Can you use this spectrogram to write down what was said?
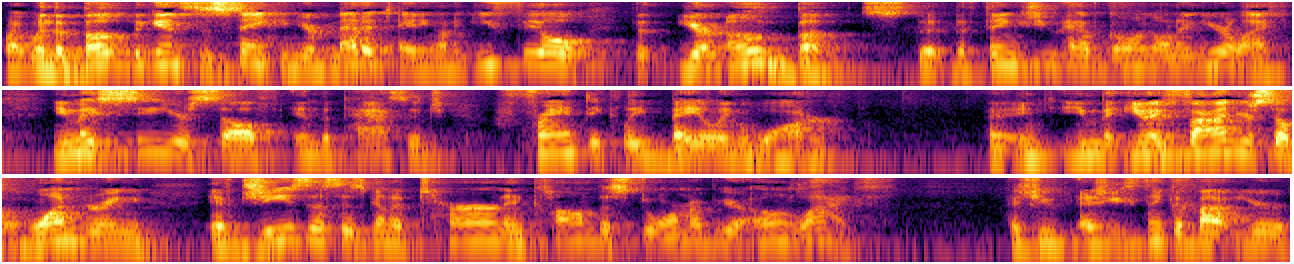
Right? When the boat begins to sink and you're meditating on it, you feel the, your own boats, the, the things you have going on in your life. You may see yourself in the passage frantically bailing water. Uh, and you may, you may find yourself wondering if Jesus is going to turn and calm the storm of your own life as you, as you think about your,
